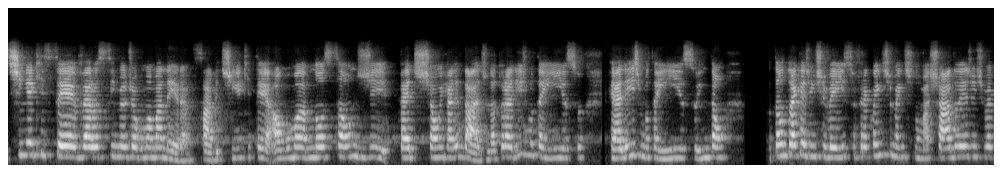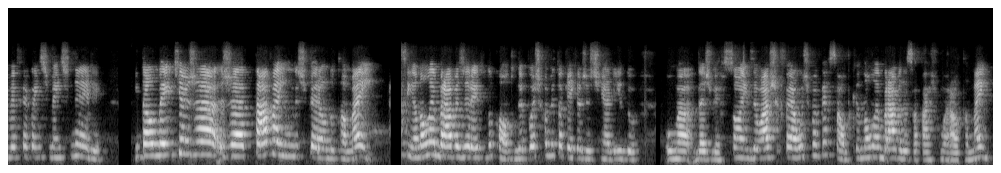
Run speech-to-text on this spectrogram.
tinha que ser verossímil de alguma maneira, sabe? Tinha que ter alguma noção de pé de chão e realidade. Naturalismo tem isso, realismo tem isso, então, tanto é que a gente vê isso frequentemente no Machado e a gente vai ver frequentemente nele. Então, meio que eu já já estava indo esperando também. Assim, eu não lembrava direito do conto. Depois que eu me toquei que eu já tinha lido uma das versões, eu acho que foi a última versão, porque eu não lembrava dessa parte moral também.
